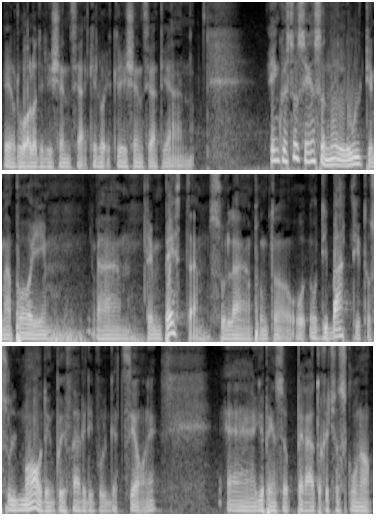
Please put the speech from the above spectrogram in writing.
e il ruolo che, lo, che, gli scienziati hanno. E in questo senso, nell'ultima poi eh, tempesta sulla, appunto, o, o dibattito sul modo in cui fare divulgazione, eh, io penso peraltro che ciascuno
